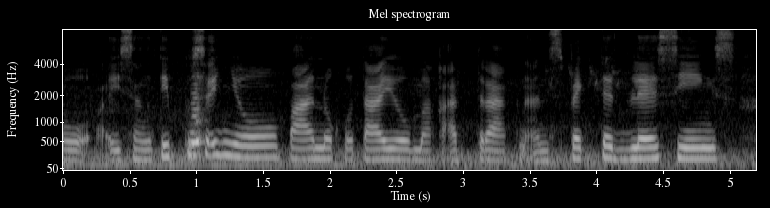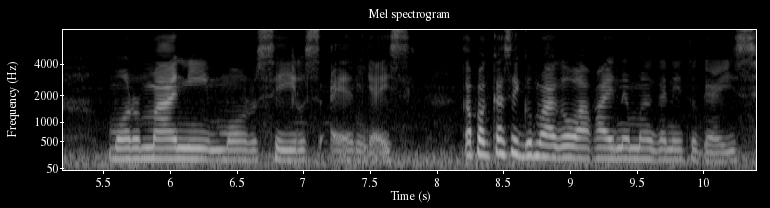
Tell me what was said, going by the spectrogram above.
po ay isang tip ko sa inyo paano ko tayo maka-attract na unexpected blessings, more money, more sales. Ayan guys. Kapag kasi gumagawa kayo ng mga ganito guys,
